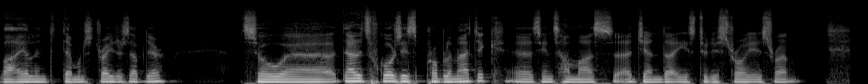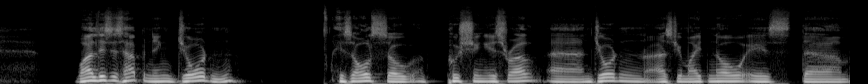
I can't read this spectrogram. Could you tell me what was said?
violent demonstrators up there. So uh, that, is, of course, is problematic uh, since Hamas' agenda is to destroy Israel. While this is happening, Jordan is also pushing Israel, and Jordan, as you might know, is the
